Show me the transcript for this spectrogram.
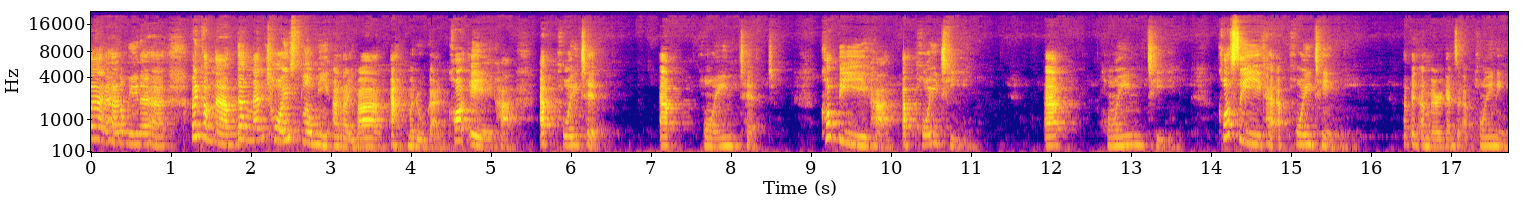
มากๆนะคะตรงนี้นะคะ เป็นคำนาม ดังนั้น choice เรามีอะไรบ้าง อะ มาดูกัน ข้อ A ค่ะ appointed appointed ข้อ B ค่ะ appointee appointee ข้อ C ค่ะ appointing ถ้าเป็น American จะ appointing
